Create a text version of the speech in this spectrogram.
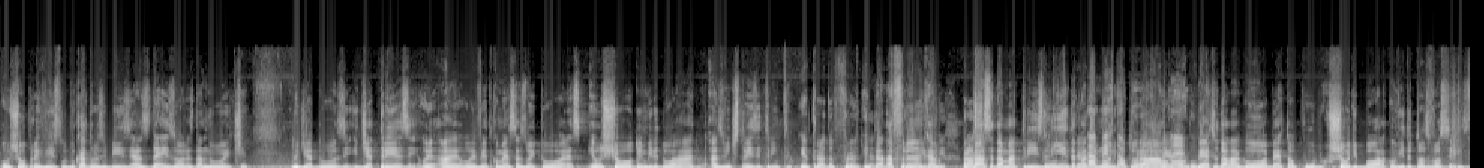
o show previsto do 14 bis é às 10 horas da noite do dia 12 e dia 13 o, ah, o evento começa às 8 horas e o show do Emílio Eduardo às 23h30. Entrada franca. Entrada franca, livre, praça, praça, da Matriz, pública, linda, patrimônio cultural, público, né? perto da lagoa, aberto ao público, show de bola, convido todos vocês.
